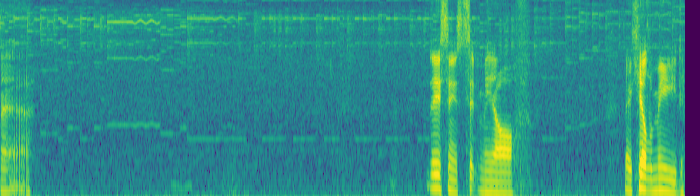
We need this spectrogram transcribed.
Yeah. These things tick me off. They killed Mead.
